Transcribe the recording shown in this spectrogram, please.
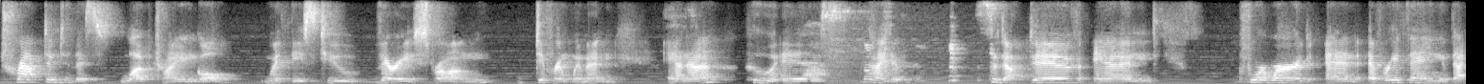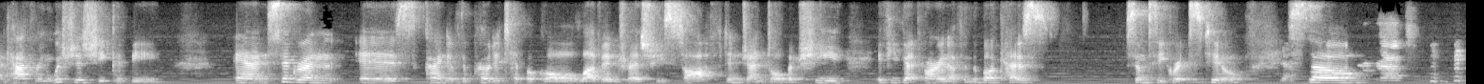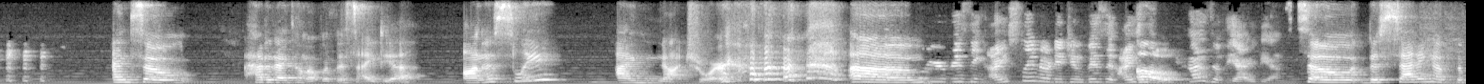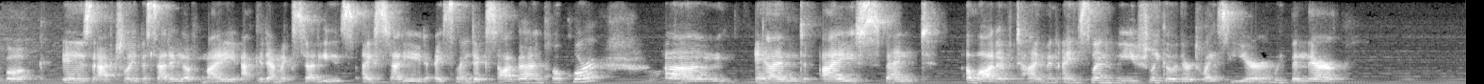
trapped into this love triangle with these two very strong, different women. Anna, who is kind of seductive and forward and everything that Catherine wishes she could be. And Sigrun is kind of the prototypical love interest. She's soft and gentle, but she, if you get far enough in the book, has some secrets too. Yes. So, and so, how did I come up with this idea? Honestly, I'm not sure. um, Were you visiting Iceland, or did you visit Iceland Oh. because of the idea? So, the setting of the book is actually the setting of my academic studies. I studied Icelandic saga and folklore, um, and I spent a lot of time in Iceland. We usually go there twice a year. We've been there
